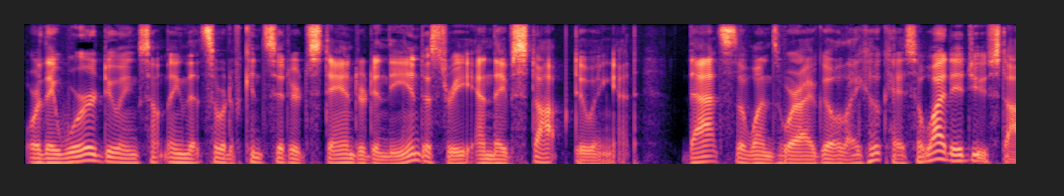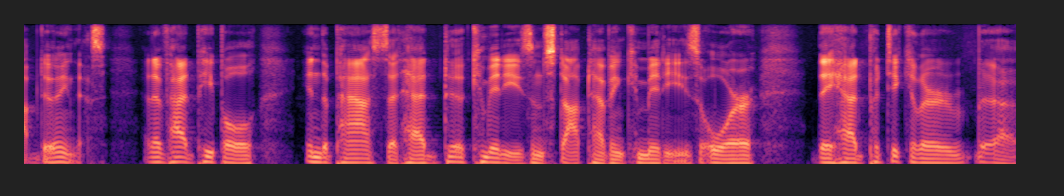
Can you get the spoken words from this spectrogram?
or they were doing something that's sort of considered standard in the industry and they've stopped doing it. That's the ones where I go like, okay, so why did you stop doing this? And I've had people in the past that had uh, committees and stopped having committees or they had particular uh,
